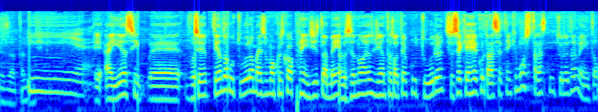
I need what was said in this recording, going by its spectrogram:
Exatamente. E. Aí, assim, é, você tendo a cultura, mas uma coisa que eu aprendi também é você não adianta só ter a cultura. Se você quer recrutar, você tem que mostrar essa cultura também. Então,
